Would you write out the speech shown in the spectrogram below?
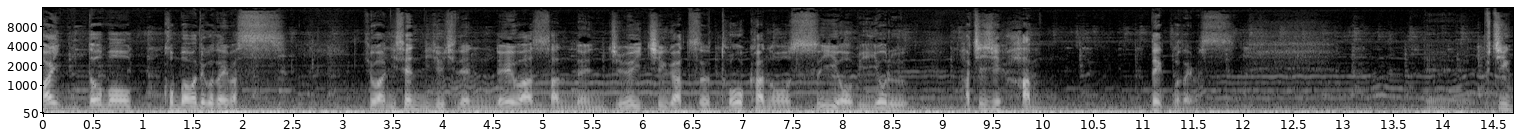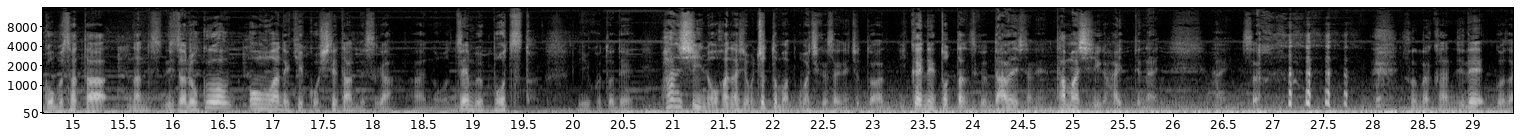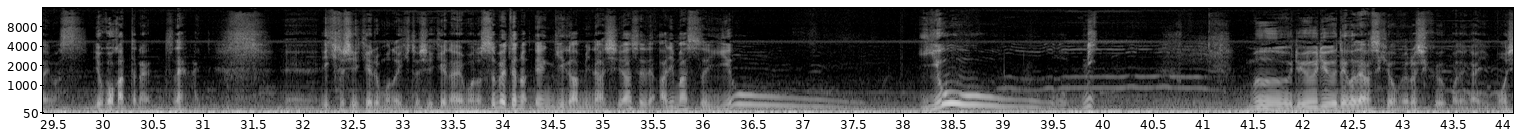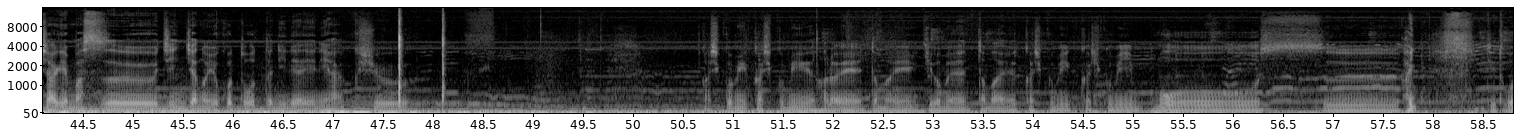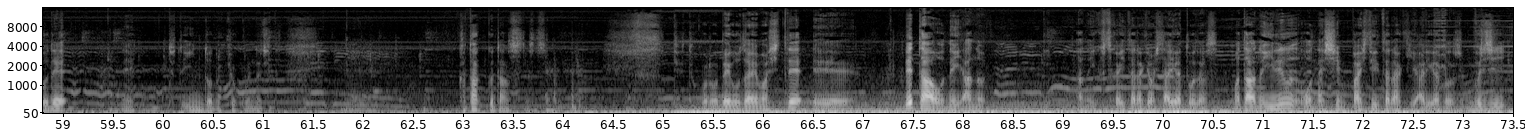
はいどうもこんばんはでございます。今日は2021年令和3年11月10日の水曜日夜8時半でございます、えープチご無沙汰なんです。実は録音はね結構してたんですがあの全部ボツと。いうことでファンシーのお話もちょっとお待ちくださいね。ちょっと一回ね撮ったんですけどダメでしたね。魂が入ってない。はいそう。そんな感じでございます。よく分かってないですね、はい。えー生きとし生けるもの生きとし生けないもの全ての縁起が皆幸せでありますようように。ムー流々でございます。今日もよろしくお願い申し上げます。神社の横通ったに礼に拍手。かしこみかしこみ払えたまえ清めたまえかしこみかしこみ申すはい。というところで、ね、ちょっとインドの曲になっちゃった、えーカタックダンスですね。というところでございまして、えーレターをねあのあのいくつかいただきましてありがとうございます。またあの犬をね心配していただきありがとうございます。無事、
